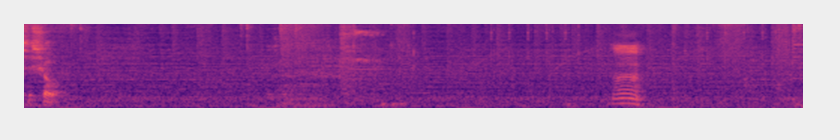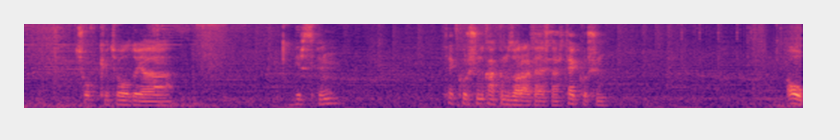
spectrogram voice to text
Sıçış show. Hmm. Çok kötü oldu ya. Bir spin. Tek kurşunluk hakkımız var arkadaşlar. Tek kurşun. Oh.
